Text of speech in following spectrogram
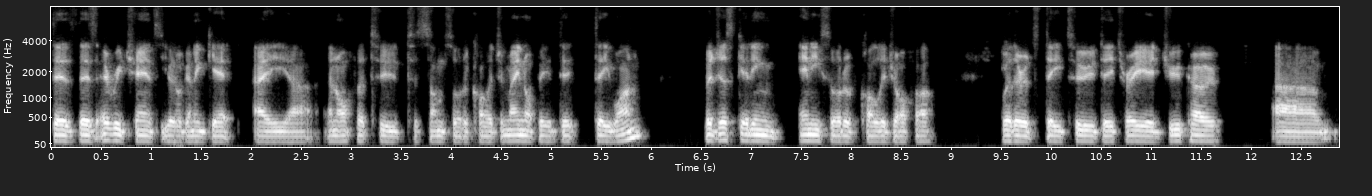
there's there's every chance you're going to get a uh, an offer to to some sort of college. It may not be a D one, but just getting any sort of college offer, whether it's D two, D three, or JUCO, um,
